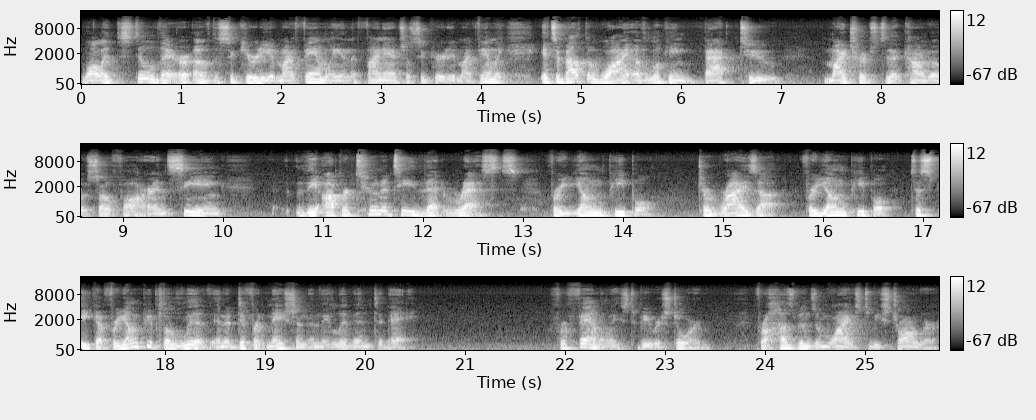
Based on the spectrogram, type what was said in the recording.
while it's still there, of the security of my family and the financial security of my family. It's about the why of looking back to my trips to the Congo so far and seeing the opportunity that rests for young people to rise up, for young people to speak of, for young people to live in a different nation than they live in today, for families to be restored, for husbands and wives to be stronger,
